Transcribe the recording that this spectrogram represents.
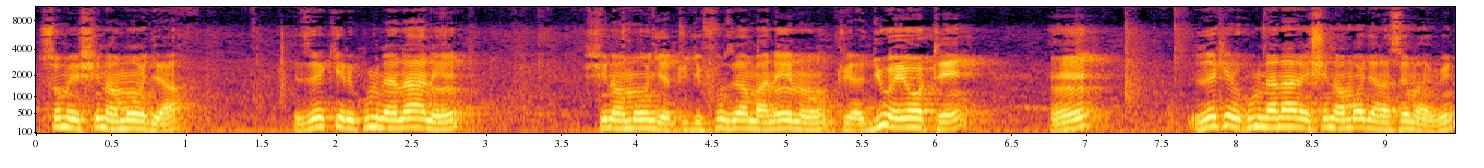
tusome 21. Ezekiel 18 21 tujifunze haya maneno tuyajue yote. Eh? Ezekiel 18 21 anasema hivi.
